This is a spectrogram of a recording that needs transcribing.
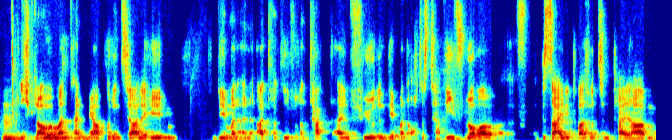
Mhm. ich glaube, man kann mehr Potenziale heben, indem man einen attraktiveren Takt einführt, indem man auch das Tarifwirrwarr beseitigt, was wir zum Teil haben.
